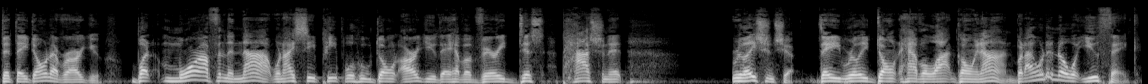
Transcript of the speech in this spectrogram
that they don't ever argue. But more often than not, when I see people who don't argue, they have a very dispassionate relationship. They really don't have a lot going on. But I want to know what you think.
